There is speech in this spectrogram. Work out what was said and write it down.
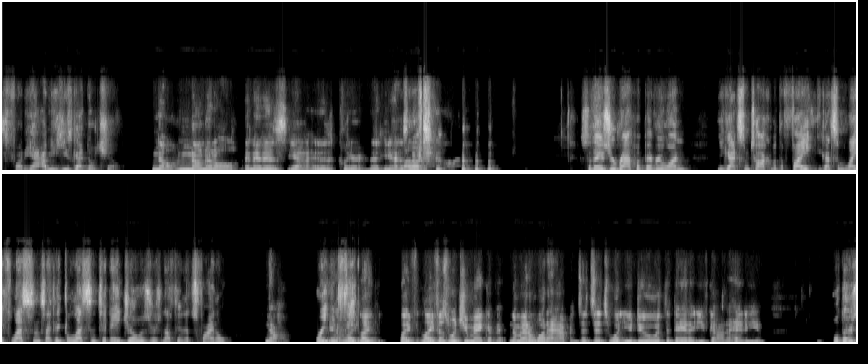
funny. Yeah, I mean, he's got no chill. No, none at all. And it is, yeah, it is clear that he has no chill. so there's your wrap up, everyone. You got some talk about the fight. You got some life lessons. I think the lesson today, Joe, is there's nothing that's final. No, or even yeah, like, life life is what you make of it. No matter what happens it's it's what you do with the day that you've got ahead of you. Well there's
